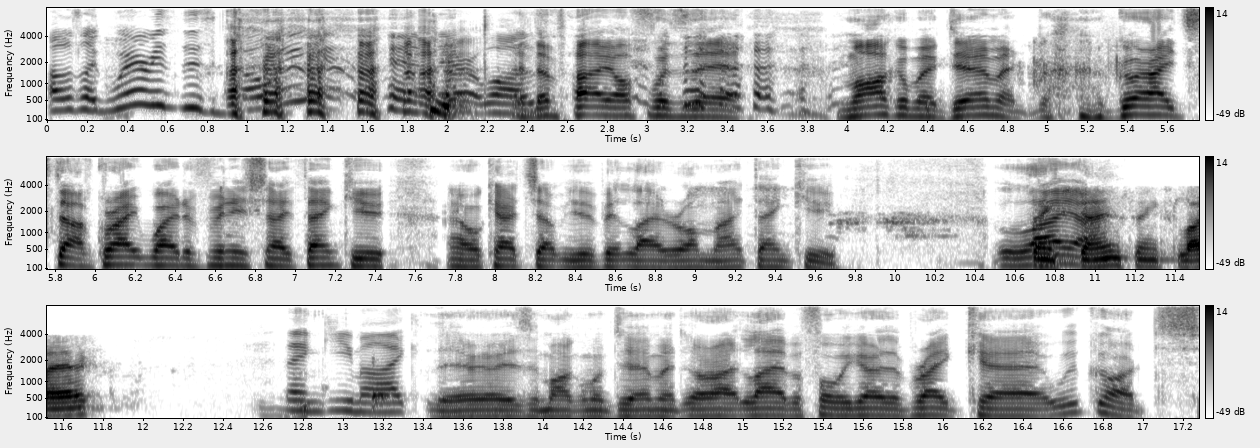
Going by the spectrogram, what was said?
I was like, where is this going? And there it was. the payoff was there. Michael McDermott, great stuff. Great way to finish. Hey, thank you. And we'll catch up with you a bit later on, mate. Thank you. Leia. Thanks, James. Thanks, Leia. Thank you, Mike. There is Michael McDermott. All right, Leia, before we go to the break, uh, we've got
